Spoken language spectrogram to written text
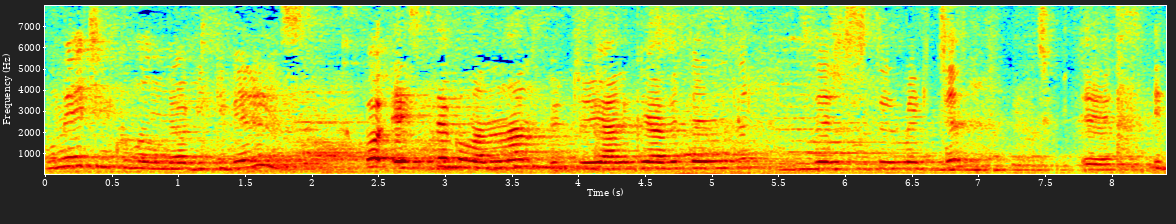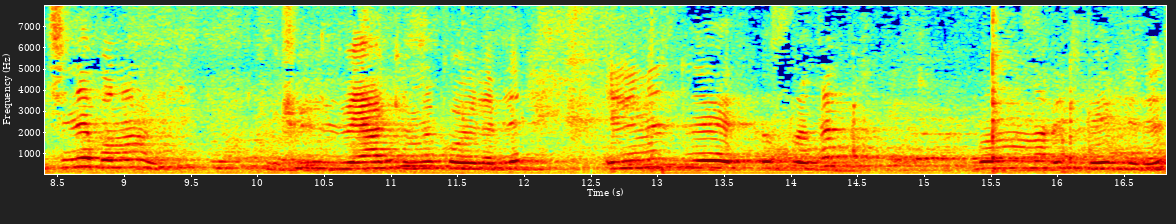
Bu ne için kullanılıyor bilgi verir misin? Bu eskide kullanılan ütü yani kıyafetlerimizi düzleştirmek için kül veya kömür koyulabilir. Elimizle ıslatıp bununla ütüleyebiliriz.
